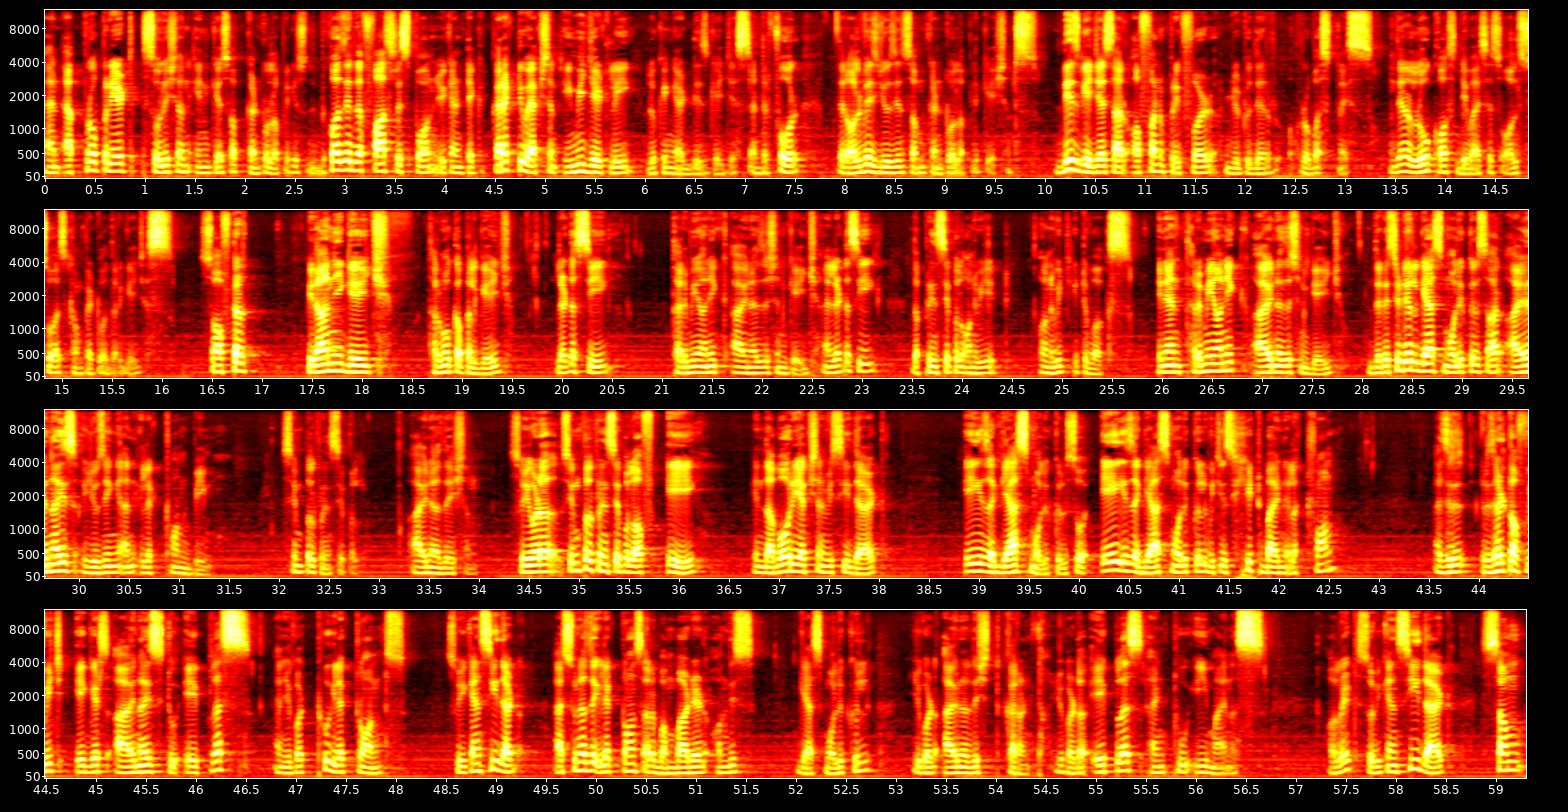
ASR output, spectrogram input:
an appropriate solution in case of control applications. Because there is a fast response, you can take corrective action immediately looking at these gauges and therefore, they are always used in some control applications. These gauges are often preferred due to their robustness. They are low cost devices also as compared to other gauges. So, after Pirani gauge, thermocouple gauge, let us see thermionic ionization gauge and let us see the principle on which it, on which it works. In an thermionic ionization gauge, the residual gas molecules are ionized using an electron beam. Simple principle, ionization. So, you got a simple principle of A in the above reaction, we see that A is a gas molecule. So, A is a gas molecule which is hit by an electron as a result of which A gets ionized to A plus and you got two electrons. So, you can see that as soon as the electrons are bombarded on this gas molecule, you got ionized current, you got a A plus and 2 E minus. All right. So, we can see that some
